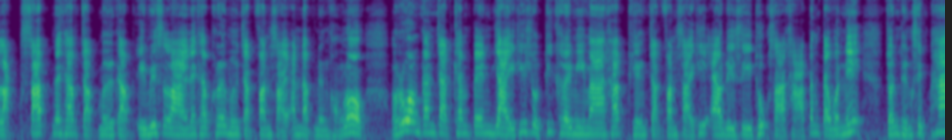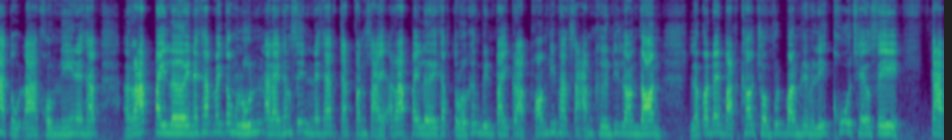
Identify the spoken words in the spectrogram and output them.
หลักทรัพย์นะครับจับมือกับ Invisalign นะครับเครื่องมือจัดฟันสายอันดับหนึ่งของโลก ร่วมกันจัดแคมเปญใหญ่ที่สุดที่เคยมีมาครับ เพียงจัดฟันสายที่ LDC ทุกสาขาตั้งแต่วันนี้จนถึง 15 ตุลาคมนี้นะครับ รับไปเลยนะครับ ไม่ต้องลุ้นอะไรทั้งสิ้นนะครับ จัดฟันสายรับไปเลยครับ ตั๋วเครื่องบินไปกลับพร้อมที่พัก 3 คืนที่ลอนดอน แล้วก็ได้บัตรเข้าชมฟุตบอลพรีเมียร์ลีกคู่เชลซีกับ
